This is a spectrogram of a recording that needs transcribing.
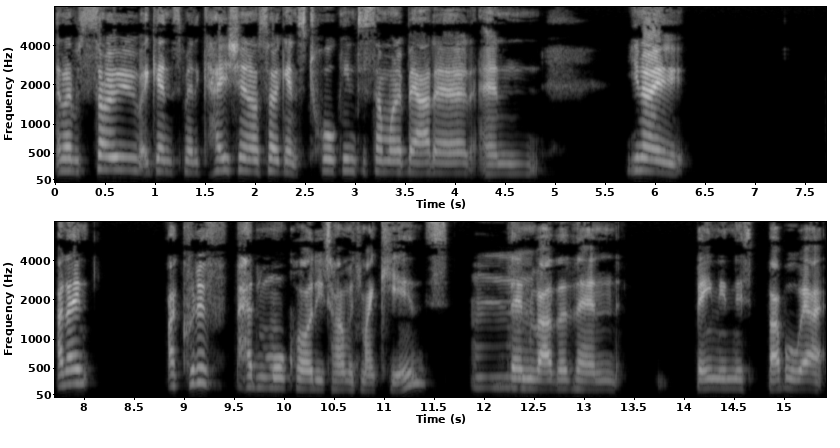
and I was so against medication, I was so against talking to someone about it and, you know, I don't, I could have had more quality time with my kids Mm, than rather than being in this bubble where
